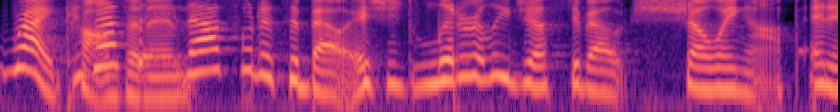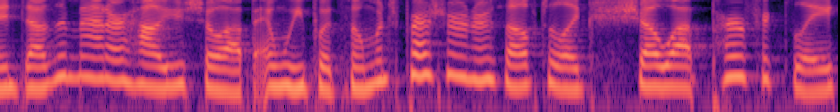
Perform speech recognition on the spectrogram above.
Right, because that's that's what it's about. It's just literally just about showing up, and it doesn't matter how you show up. And we put so much pressure on ourselves to like show up perfectly.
